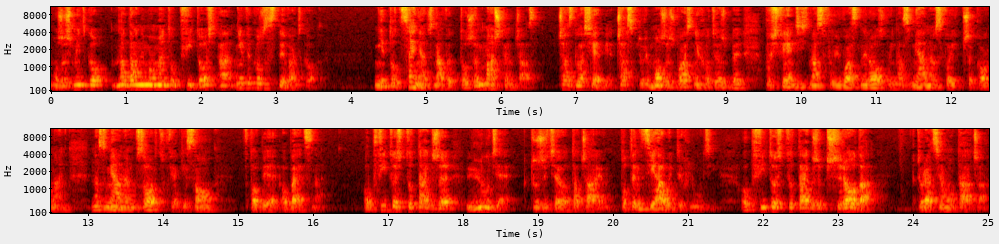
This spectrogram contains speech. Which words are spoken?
Możesz mieć go na dany moment obfitość, a nie wykorzystywać go. Nie doceniać nawet to, że masz ten czas. Czas dla siebie, czas, który możesz właśnie chociażby poświęcić na swój własny rozwój, na zmianę swoich przekonań, na zmianę wzorców, jakie są w Tobie obecne. Obfitość to także ludzie, którzy Cię otaczają, potencjały tych ludzi. Obfitość to także przyroda, która Cię otacza.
